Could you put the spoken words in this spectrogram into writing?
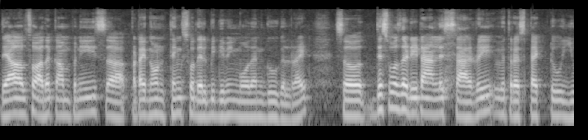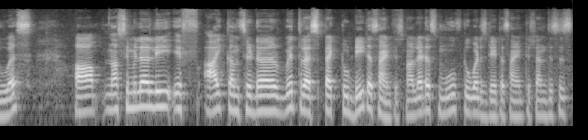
there are also other companies uh, but I don't think so they'll be giving more than Google right. So this was the data analyst salary with respect to US uh, now similarly if I consider with respect to data scientists now let us move towards data scientists and this is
